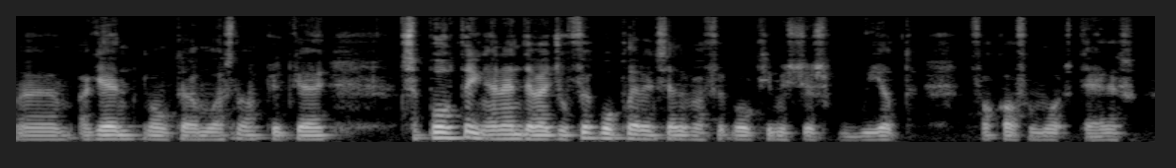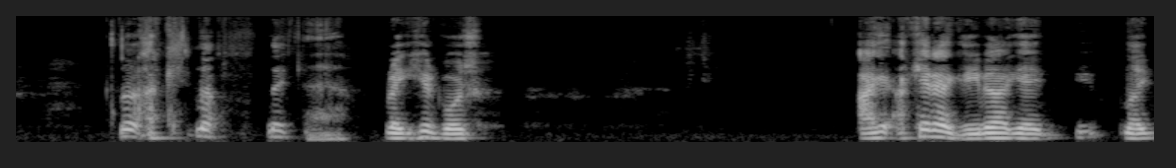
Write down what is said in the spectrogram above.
Um, again, long term listener, good guy supporting an individual football player instead of a football team is just weird. Fuck off and watch tennis. No, I, no, like, yeah. right here goes. I, I kind of agree with that. Yeah, like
